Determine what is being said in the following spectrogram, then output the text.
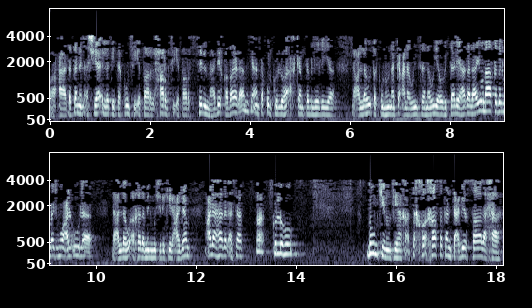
وعادة الأشياء التي تكون في إطار الحرب في إطار السلم هذه قضايا لا يمكن أن تقول كلها أحكام تبليغية. لعله تكون هناك عناوين ثانوية وبالتالي هذا لا يناقض المجموعة الأولى. لعله أخذ من مشركي العجم على هذا الأساس. كله ممكن فيها خاصة تعبير صالحة.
